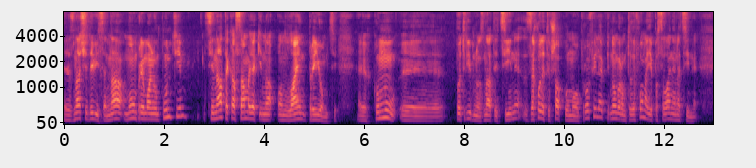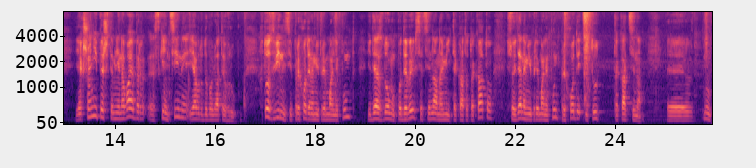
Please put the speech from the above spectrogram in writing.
Е, значить, дивіться, на моєму приймальному пункті ціна така сама, як і на онлайн прийомці. Е, Кому е, потрібно знати ціни, заходите в шапку мого профіля, під номером телефона є посилання на ціни. Якщо ні, пишете мені на Viber, е, скинь ціни, я буду додавати в групу. Хто з Вінниці приходить на мій приймальний пункт, йде з дому, подивився, ціна на мій така-то, така-то, все, йде на мій приймальний пункт, приходить і тут така ціна. Е, ну,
